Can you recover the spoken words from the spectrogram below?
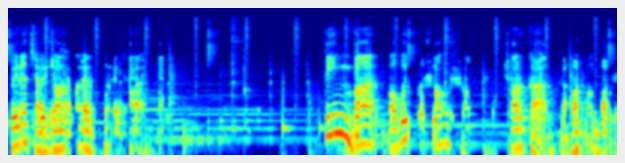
স্বৈরাচার জনগণের ভোটে তিনবার অবৈধ সংসদ সরকার গঠন করে।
